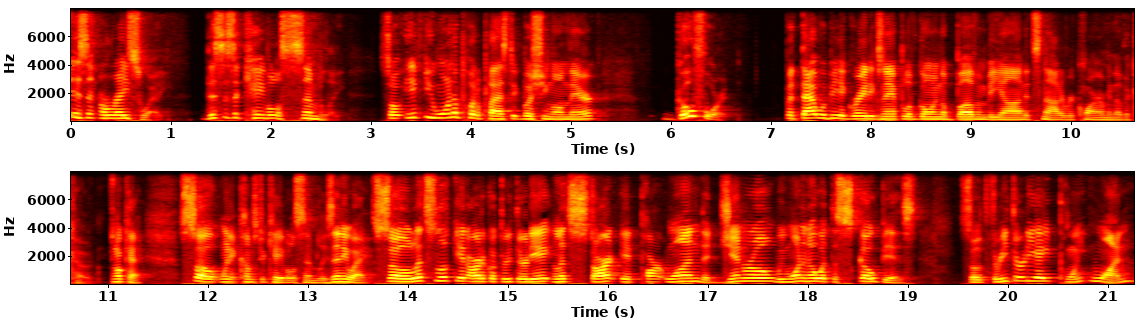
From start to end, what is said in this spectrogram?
isn't a raceway. This is a cable assembly. So if you want to put a plastic bushing on there, go for it. But that would be a great example of going above and beyond. It's not a requirement of the code. Okay, so when it comes to cable assemblies. Anyway, so let's look at Article 338 and let's start at part one, the general. We want to know what the scope is. So 338.1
